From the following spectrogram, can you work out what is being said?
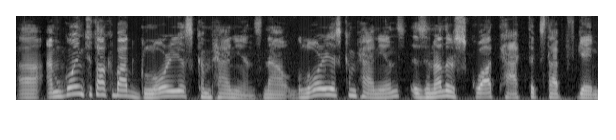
uh, I'm going to talk about Glorious Companions. Now, Glorious Companions is another squad tactics type of game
